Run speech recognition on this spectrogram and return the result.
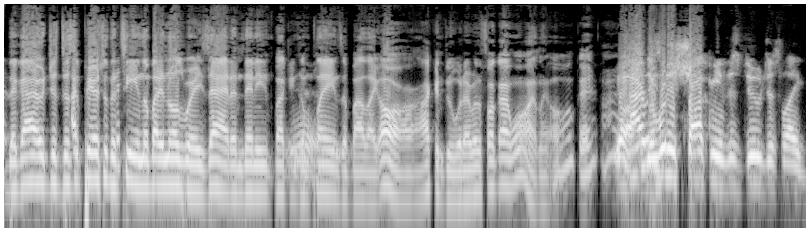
the guy who just disappears from the team, nobody knows where he's at, and then he fucking yeah. complains about like, oh, I can do whatever the fuck I want. Like, oh, okay. Right. Yeah, it wouldn't shock me if this dude just like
